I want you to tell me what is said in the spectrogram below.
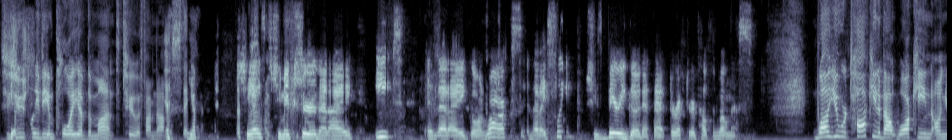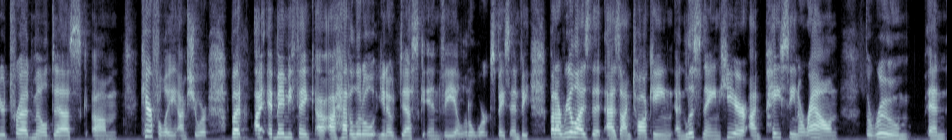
She's Yep. usually the employee of the month, too, if I'm not mistaken. Yep. She has. She makes sure that I eat and that I go on walks and that I sleep. She's very good at that. Director of Health and Wellness. While you were talking about walking on your treadmill desk, um, carefully, I'm sure, but I, it made me think I, I had a little, you know, desk envy, a little workspace envy. But I realized that as I'm talking and listening here, I'm pacing around the room and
